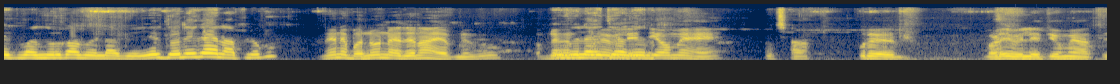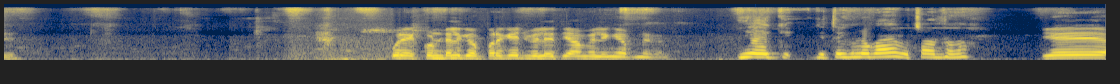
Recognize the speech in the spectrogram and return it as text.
एक बंदूर का मेंढा भी है। ये देने का है ना आप लोग? को नहीं नहीं बनू नहीं देना है अपने को। अपने विलेतियों में है। अच्छा। पूरे बड़े विलेतियों में आते हैं। पूरे एक कुंटल के ऊपर के विलेतियाँ मिलेंगे अपने को ये कितने किलो का है? बच्चा था ये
